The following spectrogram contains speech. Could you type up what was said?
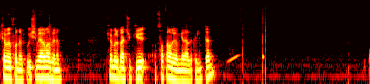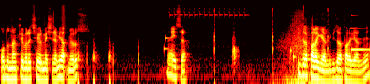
Kömür fırını. Bu işime yaramaz benim. Kömürü ben çünkü satın alıyorum genelde Clint'ten. Odundan kömürü çevirme işlemi yapmıyoruz. Neyse. Güzel para geldi. Güzel para geldi.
